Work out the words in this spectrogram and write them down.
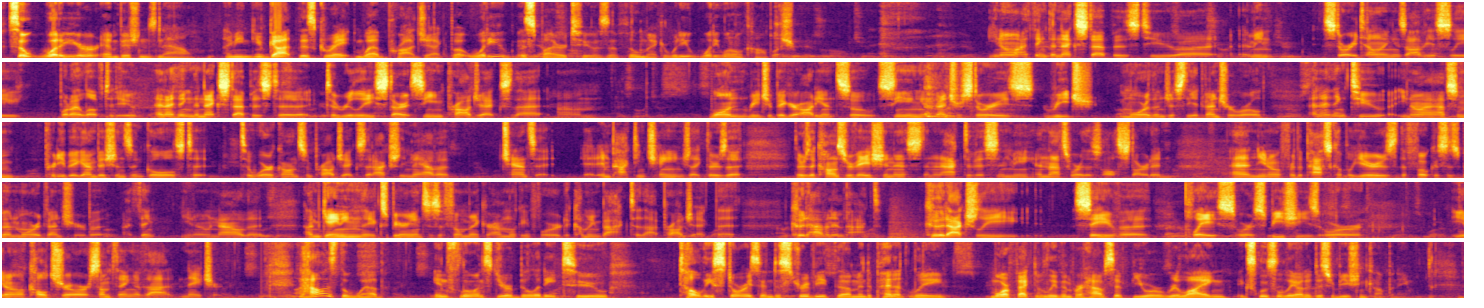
So, what are your ambitions now? I mean, you've got this great web project, but what do you aspire to as a filmmaker? What do you what do you want to accomplish? You know, I think the next step is to, uh, I mean, storytelling is obviously what I love to do, and I think the next step is to to really start seeing projects that. Um, one, reach a bigger audience, so seeing adventure stories reach more than just the adventure world. And I think, two, you know, I have some pretty big ambitions and goals to, to work on some projects that actually may have a chance at, at impacting change. Like there's a there's a conservationist and an activist in me, and that's where this all started. And you know, for the past couple years, the focus has been more adventure. But I think you know now that I'm gaining the experience as a filmmaker, I'm looking forward to coming back to that project that could have an impact, could actually save a place or a species or you know a culture or something of that nature. How has the web influenced your ability to tell these stories and distribute them independently more effectively than perhaps if you were relying exclusively on a distribution company?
